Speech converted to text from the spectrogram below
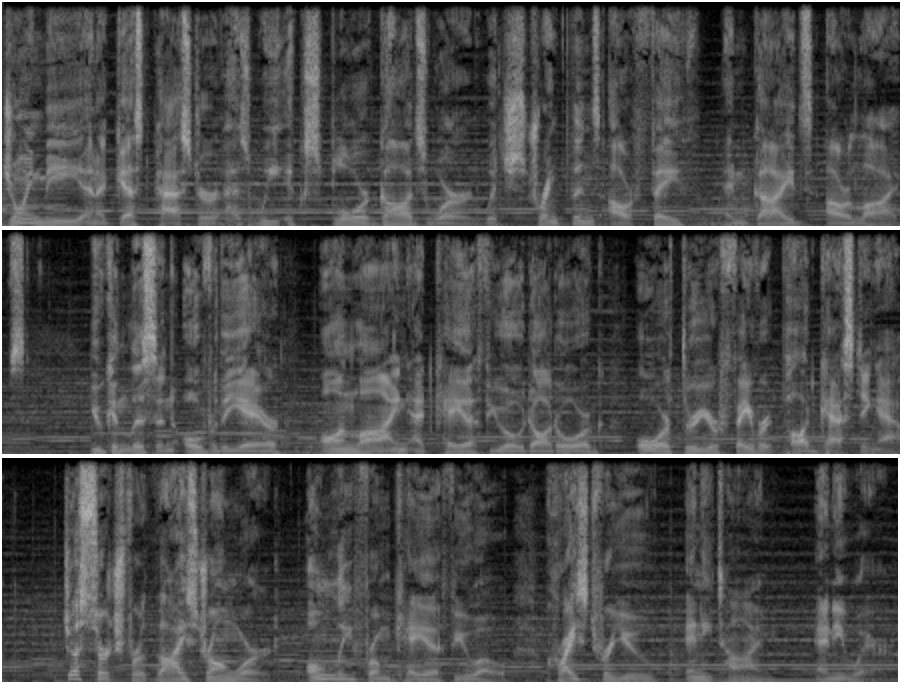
Join me and a guest pastor as we explore God's Word, which strengthens our faith and guides our lives. You can listen over the air, online at kfuo.org, or through your favorite podcasting app. Just search for Thy Strong Word, only from KFUO. Christ for you, anytime, anywhere.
